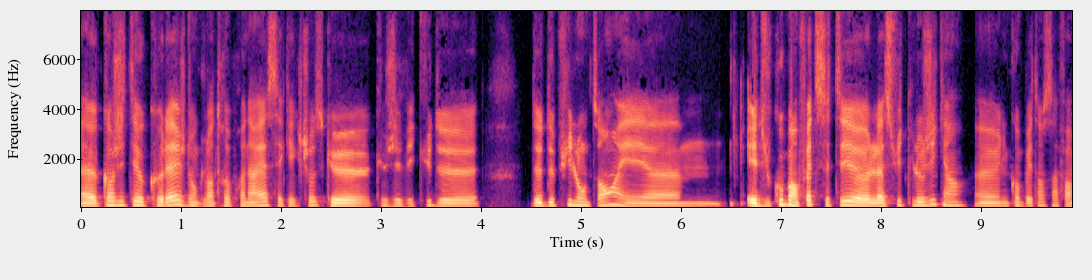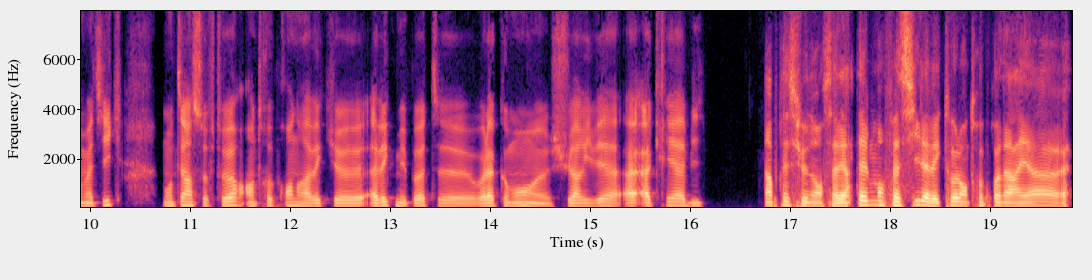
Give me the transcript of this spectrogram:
euh, quand j'étais au collège. Donc l'entrepreneuriat, c'est quelque chose que, que j'ai vécu de, depuis longtemps. Et, et du coup, bah, en fait, c'était la suite logique, hein. une compétence informatique, monter un software, entreprendre avec, avec mes potes. voilà comment je suis arrivé à, créer Abi. Impressionnant, ça a l'air tellement facile avec toi l'entrepreneuriat,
